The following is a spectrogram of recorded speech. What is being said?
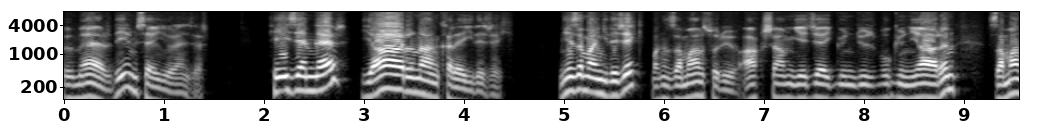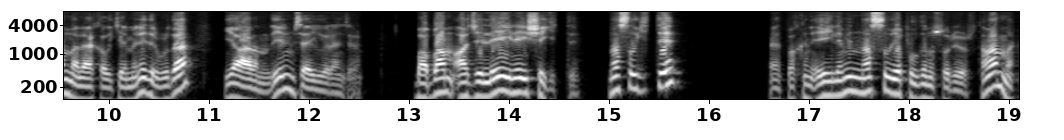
Ömer değil mi sevgili öğrenciler? Teyzemler yarın Ankara'ya gidecek. Ne zaman gidecek? Bakın zamanı soruyor. Akşam, gece, gündüz, bugün, yarın. Zamanla alakalı kelime nedir burada? Yarın değil mi sevgili öğrencilerim? Babam aceleyle işe gitti. Nasıl gitti? Evet bakın eylemin nasıl yapıldığını soruyor. Tamam mı?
